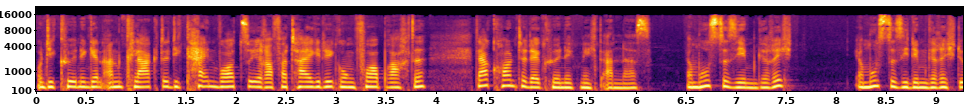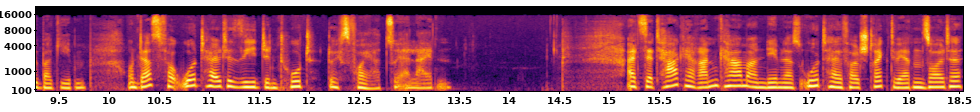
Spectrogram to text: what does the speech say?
und die Königin anklagte, die kein Wort zu ihrer Verteidigung vorbrachte, da konnte der König nicht anders. Er musste sie im Gericht er musste sie dem Gericht übergeben, und das verurteilte sie, den Tod durchs Feuer zu erleiden. Als der Tag herankam, an dem das Urteil vollstreckt werden sollte,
